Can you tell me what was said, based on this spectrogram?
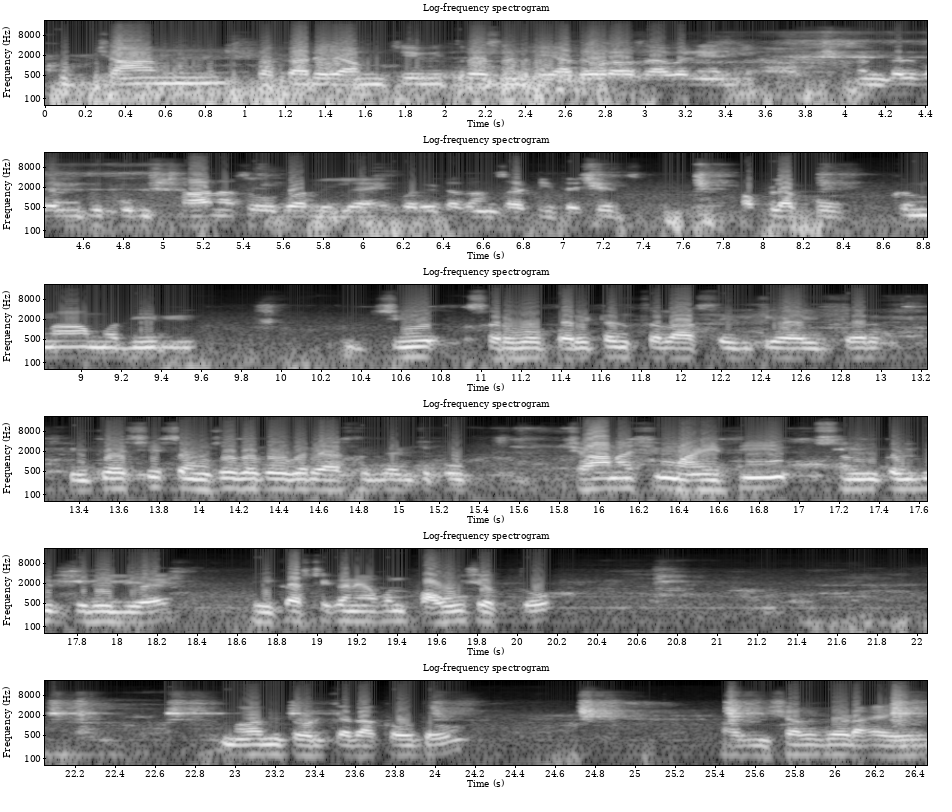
खूप छान प्रकारे आमचे मित्र संजय यादवराव साहेबांनी यांनी संकल्पने ते खूप छान असं उभारलेलं आहे पर्यटकांसाठी. तसेच आपल्या कोकणामधील जे सर्व पर्यटन स्थळ असतील किंवा इतर ऐतिहासिक संशोधक वगैरे असतील त्यांची खूप छान अशी माहिती संकल्पित केलेली आहे. एकाच ठिकाणी आपण पाहू शकतो. मला मी थोडक्यात दाखवतो. हा विशालगड आहे.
